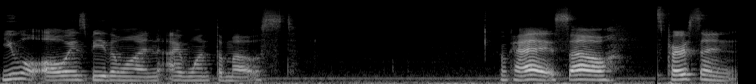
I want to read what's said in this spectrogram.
You will always be the one I want the most. Okay, so this person,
